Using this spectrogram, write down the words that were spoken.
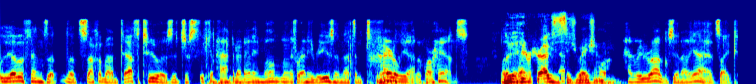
the, the other things that that suck about death too is it just it can happen at any moment for any reason that's entirely out of our hands. Look at Henry Ruggs' situation. Henry Ruggs, you know, yeah, it's like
